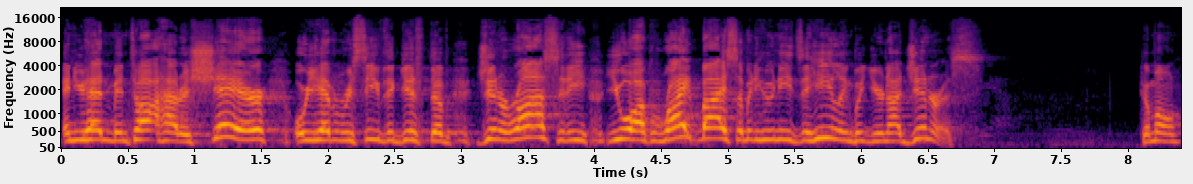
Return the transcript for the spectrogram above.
and you hadn't been taught how to share or you haven't received the gift of generosity. You walk right by somebody who needs a healing, but you're not generous. Come on.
